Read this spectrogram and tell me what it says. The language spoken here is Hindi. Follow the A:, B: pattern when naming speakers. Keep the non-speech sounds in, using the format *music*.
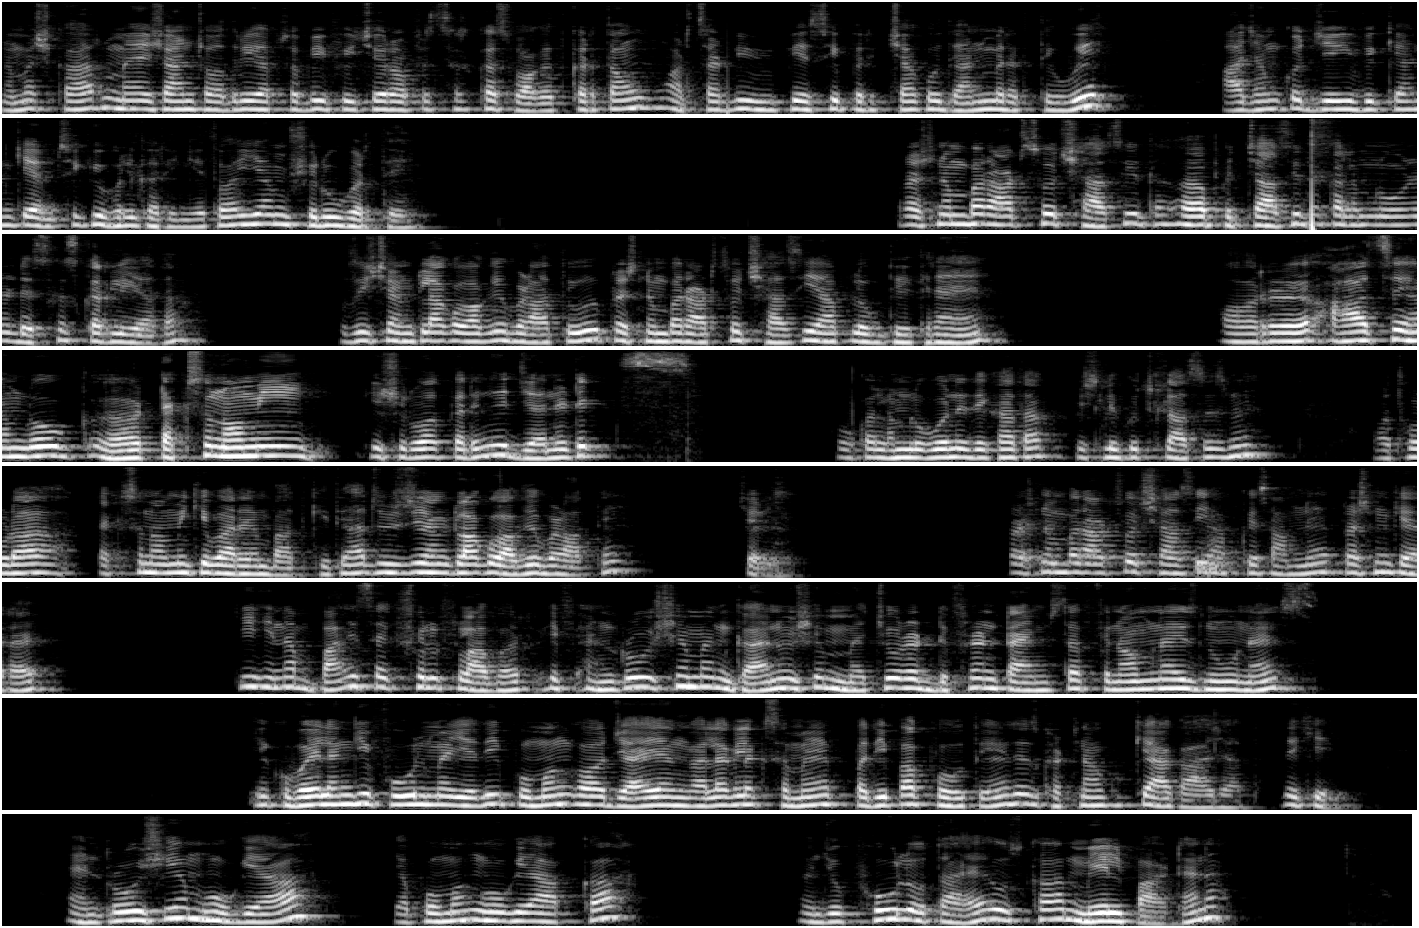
A: नमस्कार, मैं ईशान चौधरी, आप सभी फ्यूचर ऑफिसर का स्वागत करता हूँ अड़सठवीं यूपीएससी परीक्षा को ध्यान में रखते हुए आज हम कुछ जीव विज्ञान के एमसीक्यू हल करेंगे। तो आइए हम शुरू करते हैं। प्रश्न नंबर आठ सौ छियासी पचासी तक हम लोगों ने डिस्कस कर लिया था। उसी श्रृंखला को आगे बढ़ाते हुए प्रश्न नंबर आठ सौ छियासी आप लोग देख रहे हैं। और आज से हम लोग टेक्सोनॉमी की शुरुआत करेंगे जेनेटिक्स को कल हम लोगों ने देखा था पिछली कुछ क्लासेस में। और थोड़ा टेक्सोनॉमी के बारे में बात की थी। आज उसी श्रृंखला को आगे बढ़ाते हैं। चलिए। प्रश्न नंबर आठ सौ छियासी आपके सामने है। प्रश्न कह रहा है कि in a bisexual flower if androecium and gynoecium mature at different times the phenomena is known as एक उभयलंगी फूल में यदि पुमंग और जाय अंग अलग अलग समय परिपक्व होते हैं तो इस घटना को क्या कहा जाता है? देखिए एंड्रोशियम हो गया या पुमंग हो गया आपका, जो फूल होता है, उसका मेल पार्ट है ना?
